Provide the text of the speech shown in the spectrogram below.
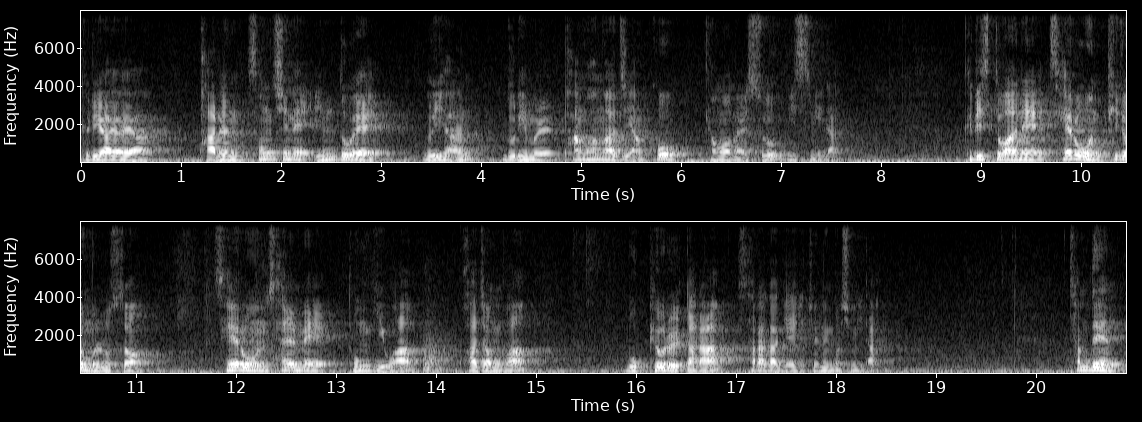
그리하여야 바른 성신의 인도에 의한 누림을 방황하지 않고 경험할 수 있습니다. 그리스도 안에 새로운 피조물로서 새로운 삶의 동기와 과정과 목표를 따라 살아가게 되는 것입니다. 참된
